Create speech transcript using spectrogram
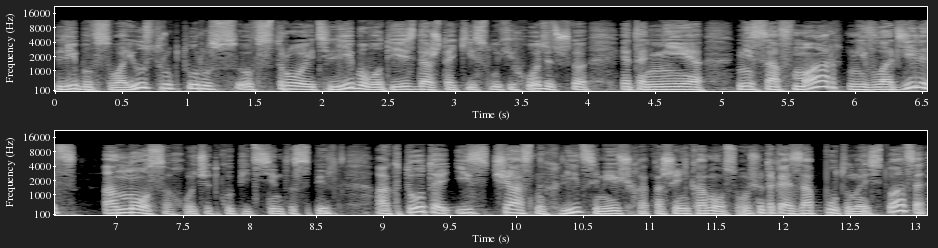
либо в свою структуру встроить, либо вот есть даже такие слухи ходят, что это не, не Софмар, не владелец Аноса хочет купить синтез спирт, а кто-то из частных лиц, имеющих отношение к Аносу. В общем, такая запутанная ситуация.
